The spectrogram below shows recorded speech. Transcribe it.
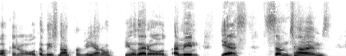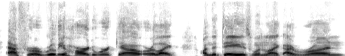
fucking old. At least not for me. I don't feel that old. I mean, yes, sometimes after a really hard workout or like on the days when like I run,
